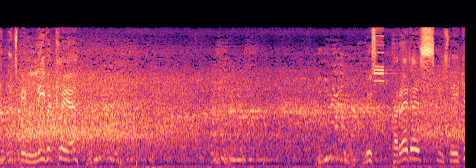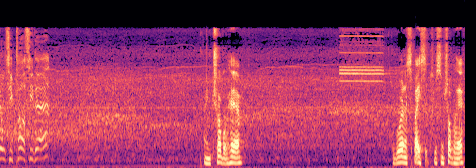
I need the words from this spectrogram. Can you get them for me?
And that's been levered clear. Luis Paredes is the guilty party there. in trouble here. We're in a space that could be some trouble here.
